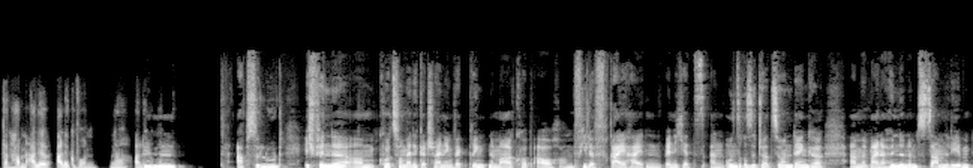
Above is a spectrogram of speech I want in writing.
dann haben alle, alle gewonnen. Ne? Alle mhm. gewonnen. Absolut. Ich finde, ähm, kurz vor Medical Training weg bringt eine Malkorb auch ähm, viele Freiheiten. Wenn ich jetzt an unsere Situation denke, ähm, mit meiner Hündin im Zusammenleben,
